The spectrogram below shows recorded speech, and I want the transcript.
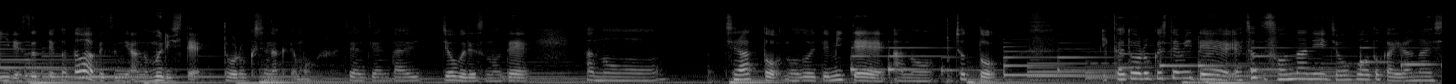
いいですっていう方は別にあの無理して登録しなくても全然大丈夫ですのであのーちらっと覗いてみてあのちょっと一回登録してみていやちょっとそんなに情報とかいらないし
